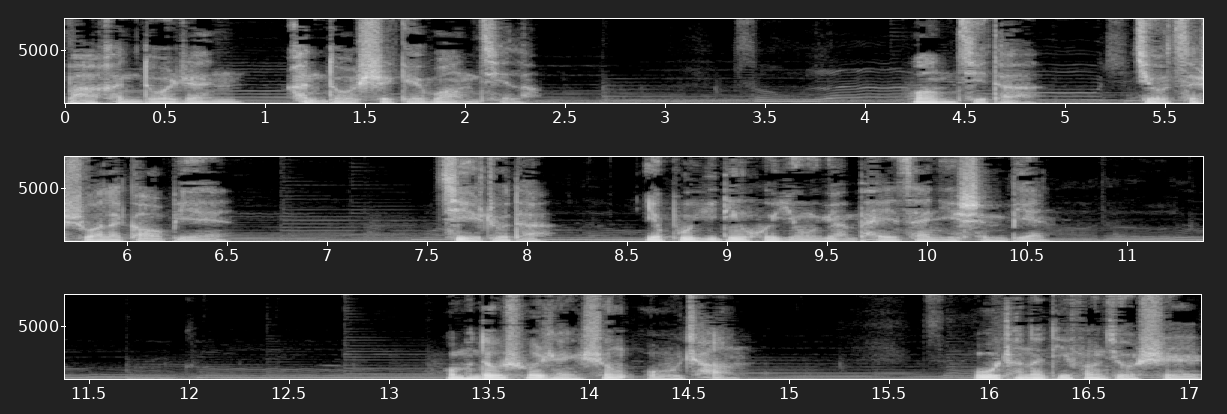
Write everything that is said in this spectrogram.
把很多人。很多事给忘记了，忘记的就此说了告别，记住的，也不一定会永远陪在你身边。我们都说人生无常，无常的地方就是，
